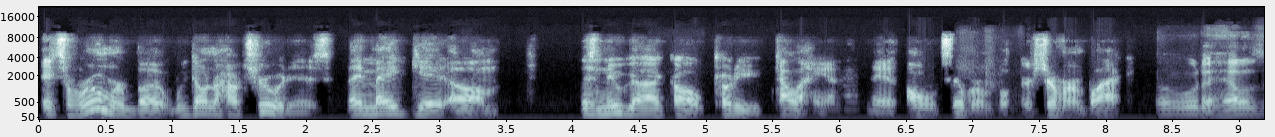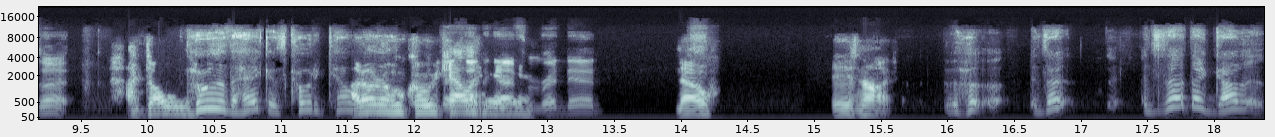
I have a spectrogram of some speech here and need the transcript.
It's a rumor, but we don't know how true it is. They may get um this new guy called Cody Callahan on Silver and or Silver and Black. Oh, who the hell is that? I don't Who the heck is Cody Callahan? I don't know who Cody Is that the Callahan guy is. from Red Dead? No, he is not. Is that is that that guy that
